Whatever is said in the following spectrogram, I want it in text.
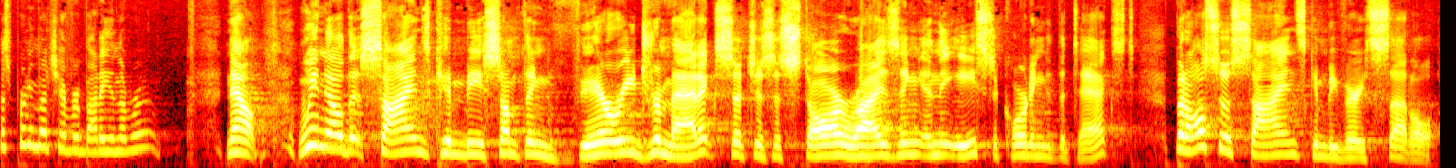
That's pretty much everybody in the room. Now, we know that signs can be something very dramatic, such as a star rising in the east, according to the text, but also signs can be very subtle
